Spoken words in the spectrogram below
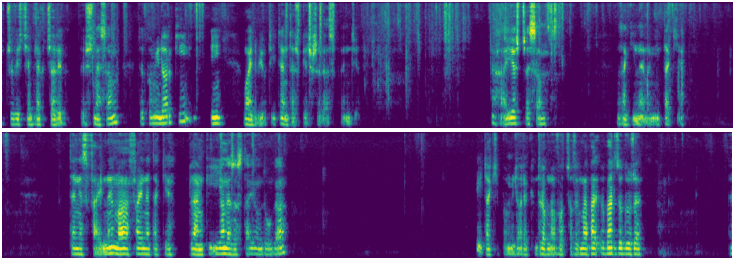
Oczywiście Black Cherry pyszne są te pomidorki i White Beauty, ten też pierwszy raz będzie. Aha, jeszcze są, zaginęły mi takie. Ten jest fajny, ma fajne takie plamki i one zostają długo. I taki pomidorek drobnoowocowy. Ma ba bardzo duże y,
